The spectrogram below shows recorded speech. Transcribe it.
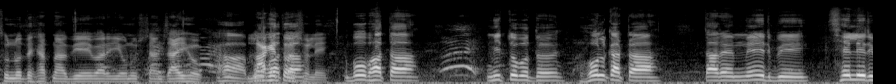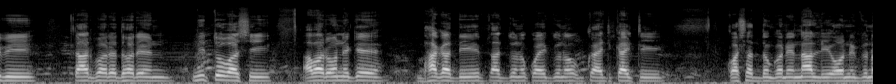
শূন্যতে খাতনা বিয়ে বাড়ি অনুষ্ঠান যাই হোক। হ্যাঁ লাগে তো আসলে। বউ ভাতা মৃত্যুবোধ হোল কাটা তারে মেয়ের বি ছেলের বি তারপরে ধরেন মৃত্যুবাসী আবার অনেকে ভাগা দিয়ে তার জন্য কয়েকজন কাটি কষার দোকানে নালি অনেকজন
